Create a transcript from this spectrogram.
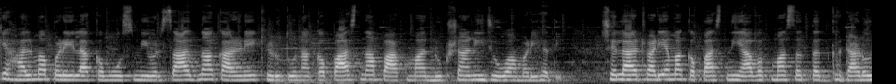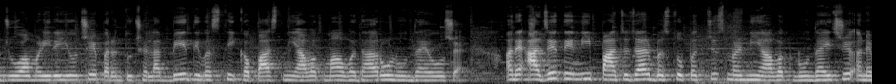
કે હાલમાં પડેલા કમોસમી વરસાદના કારણે ખેડૂતોના કપાસના પાકમાં નુકસાની જોવા મળી હતી. છેલ્લા અઠવાડિયામાં કપાસની આવકમાં સતત ઘટાડો જોવા મળી રહ્યો છે, પરંતુ છેલ્લા બે દિવસથી કપાસની આવકમાં વધારો નોંધાયો છે. અને આજે તેની પાંચ હજાર બસો પચીસ મણની આવક નોંધાઈ છે અને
